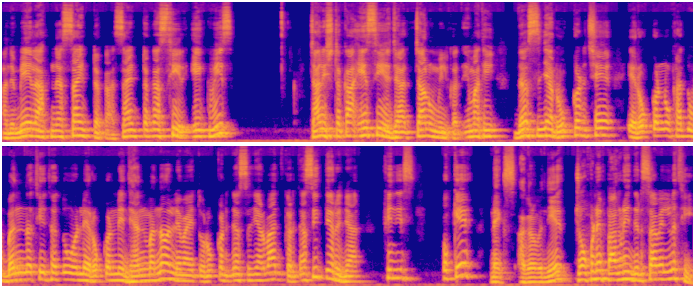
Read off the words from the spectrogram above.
અને બે લાખના સાઠ ટકા. સાઠ ટકા સ્થિર. એકવીસ ચાલીસ ટકા એસી હજાર ચાલુ મિલકત. એમાંથી દસ હજાર રોકડ છે, એ રોકડનું ખાતું બંધ નથી થતું એટલે રોકડને ધ્યાનમાં ન લેવાય તો રોકડ દસ હજાર બાદ કરતા સિત્તેર હજાર. ફિનિશ ઓકે નેક્સ્ટ આગળ વધીએ. ચોપડે પાઘડી દર્શાવેલ નથી.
